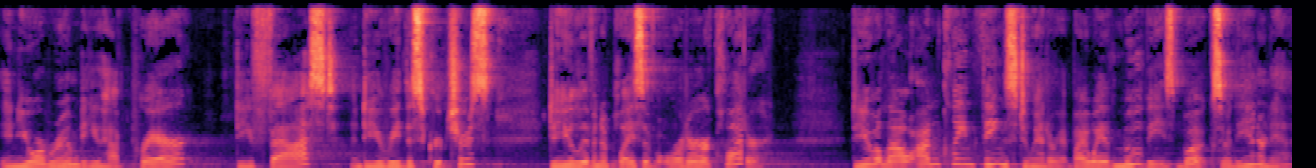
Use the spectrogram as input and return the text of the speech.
In your room, do you have prayer? Do you fast? And do you read the scriptures? Do you live in a place of order or clutter? Do you allow unclean things to enter it by way of movies, books, or the internet?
